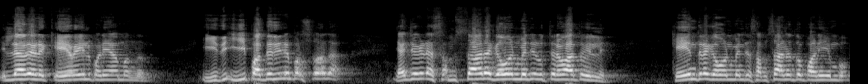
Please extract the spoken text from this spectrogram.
ഇല്ലാതെയാണ് കേരളയിൽ പണിയാൻ വന്നത്. ഇത് ഈ പദ്ധതിയുടെ പ്രശ്നം അതാ. ഞാൻ ചോദിക്കട്ടെ സംസ്ഥാന ഗവൺമെന്റിന് ഉത്തരവാദിത്വമില്ലേ? കേന്ദ്ര ഗവൺമെന്റ് സംസ്ഥാനത്ത് പണിയുമ്പോൾ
